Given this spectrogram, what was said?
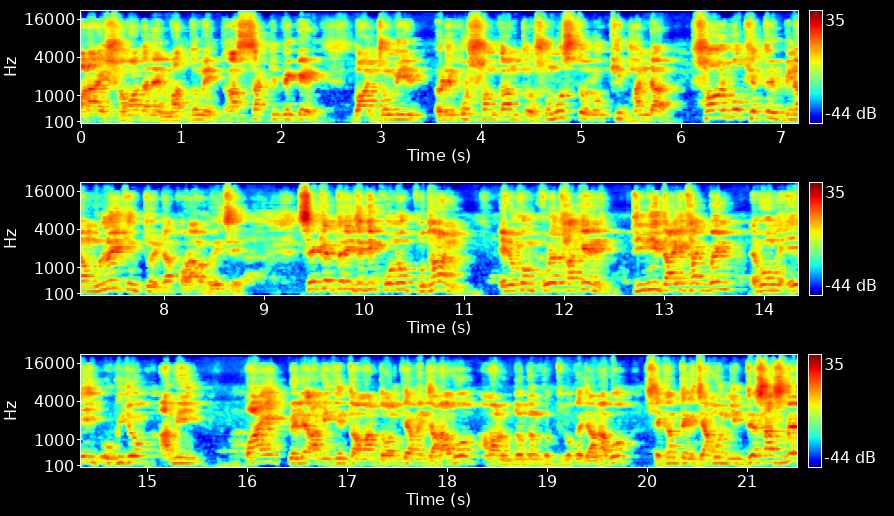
পাড়ায় সমাধানের মাধ্যমে কাস্ট সার্টিফিকেট বা জমির রেকর্ড সংক্রান্ত সমস্ত লক্ষ্মী ভাণ্ডার সর্বক্ষেত্রে বিনামূল্যেই কিন্তু এটা করা হয়েছে। সেক্ষেত্রে যদি কোনো প্রধান এরকম করে থাকেন, তিনি দায়ী থাকবেন এবং এই অভিযোগ আমি পাই, পেলে আমি কিন্তু আমার দলকে আমি জানাব, আমার উদ্বোধন কর্তৃপক্ষকে জানাব। সেখান থেকে যেমন নির্দেশ আসবে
